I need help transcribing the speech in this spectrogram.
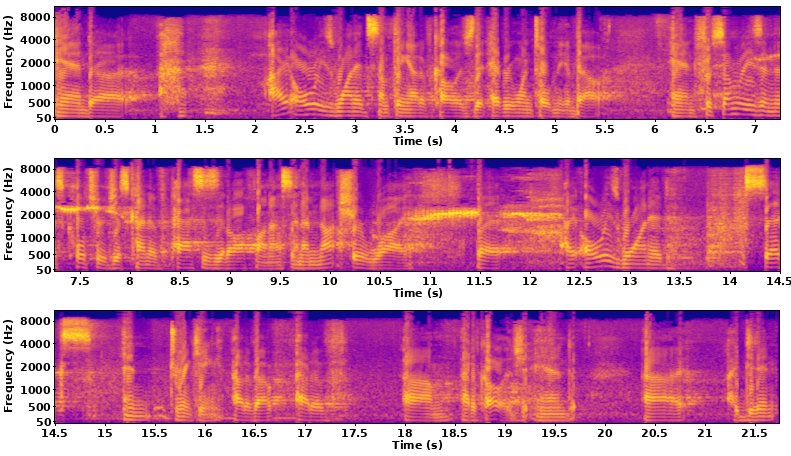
And uh, I always wanted something out of college that everyone told me about. And for some reason, this culture just kind of passes it off on us, and I'm not sure why. But I always wanted sex and drinking out of out, out of um, out of college, and uh, I didn't,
